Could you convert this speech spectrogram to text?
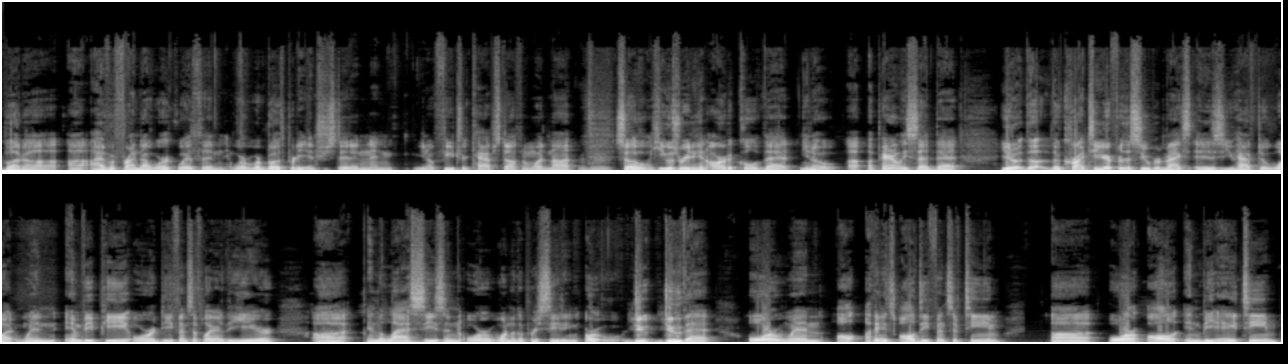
But uh, I have a friend I work with, and we're we're both pretty interested in, in you know future cap stuff and whatnot. So he was reading an article that you know uh, apparently said that you know the the criteria for the supermax is you have to what win MVP or Defensive Player of the Year uh, in the last season or one of the preceding or do do that or win all I think it's all defensive team uh, or all NBA team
